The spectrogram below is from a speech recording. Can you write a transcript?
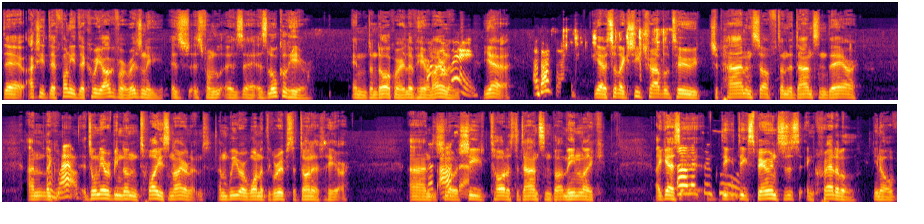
the actually the funny the choreographer originally is is from is uh, is local here in Dundalk where I live here in Oh, no Ireland. way. Yeah. That's awesome. Yeah, so like she traveled to Japan and stuff, done the dancing there, and like Oh, wow. it's only ever been done twice in Ireland, and we were one of the groups that done it here, and That's you know awesome. she taught us the dancing. But I mean, like, I guess Oh, so uh, the the experience is just incredible. You know,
